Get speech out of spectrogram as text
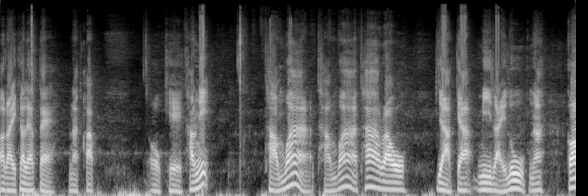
อะไรก็แล้วแต่นะครับ โอเค คราวนี้ ถามว่าถามว่าถ้าเราอยากจะมีหลายรูปนะก็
